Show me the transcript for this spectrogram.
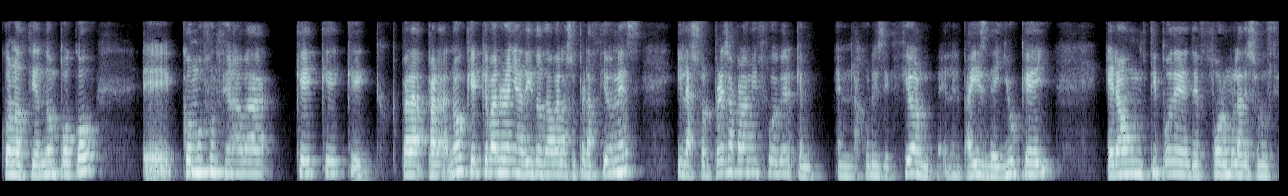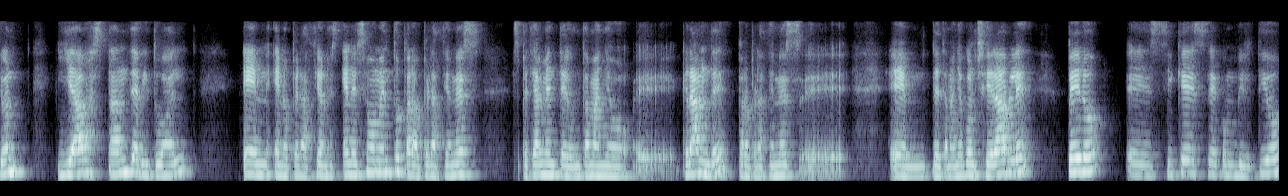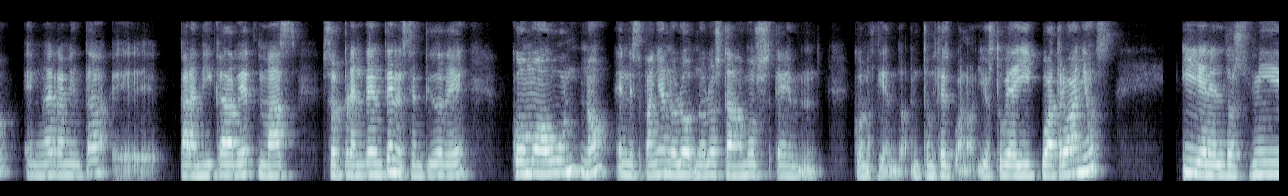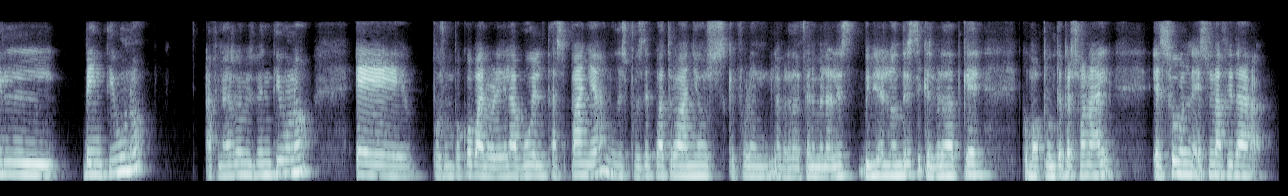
conociendo un poco eh, cómo funcionaba, qué, qué, para, para, ¿no? qué, valor añadido daban las operaciones. Y la sorpresa para mí fue ver que en, la jurisdicción, en el país de UK, era un tipo de, fórmula de solución ya bastante habitual en, en, operaciones. En ese momento, para operaciones especialmente de un tamaño eh, grande, para operaciones Em, de tamaño considerable, pero eh, sí que se convirtió en una herramienta eh, para mí cada vez más sorprendente en el sentido de cómo aún ¿no? en España no lo, no lo estábamos em, conociendo. Entonces, bueno, yo estuve ahí cuatro años y en el 2021, a finales de 2021, eh, pues un poco valoré la vuelta a España, después de cuatro años que fueron, la verdad, fenomenales vivir en Londres. Sí que es verdad que, como apunte personal, es, un, es una ciudad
